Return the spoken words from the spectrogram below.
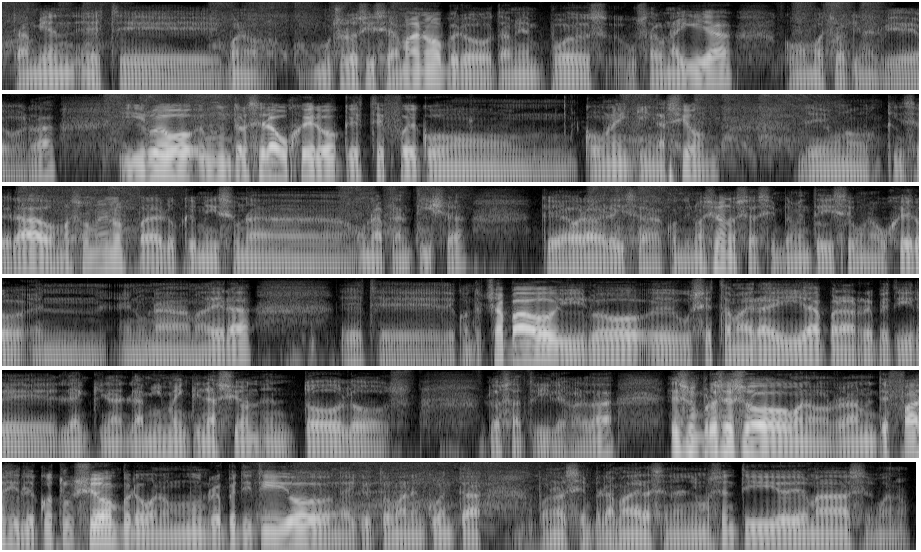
También, este, bueno, muchos los hice a mano, pero también puedes usar una guía, como muestro aquí en el video, ¿verdad? Y luego un tercer agujero, que este fue con, con una inclinación de unos 15 grados más o menos, para lo que me hice una, una plantilla que ahora veréis a continuación, o sea, simplemente hice un agujero en, en una madera este, de contrachapado y luego eh, usé esta madera de guía para repetir eh, la, la, misma inclinación en todos los, los atriles, ¿verdad? Es un proceso, bueno, realmente fácil de construcción, pero bueno, muy repetitivo, donde hay que tomar en cuenta poner siempre las maderas en el mismo sentido y demás. Bueno,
